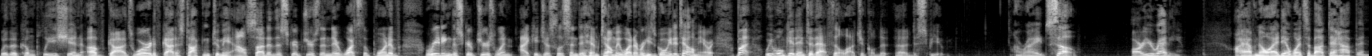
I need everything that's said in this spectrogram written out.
with the completion of God's word. If God is talking to me outside of the scriptures, then there, what's the point of reading the scriptures when I could just listen to him tell me whatever he's going to tell me? All right. But we won't get into that theological uh, dispute. All right. So are you ready? I have no idea what's about to happen.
